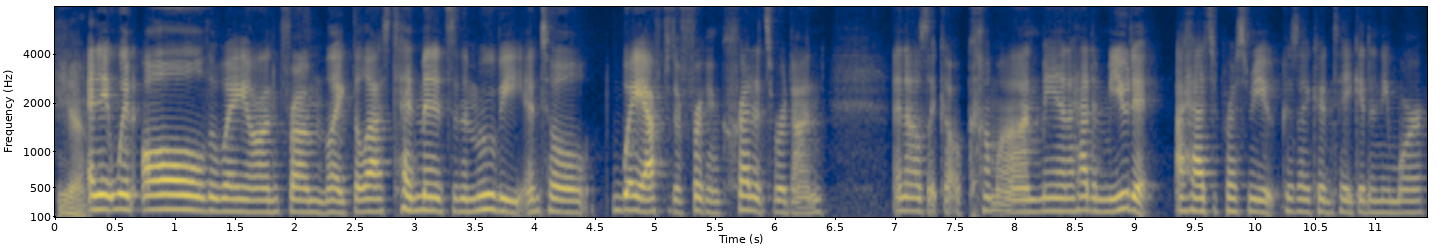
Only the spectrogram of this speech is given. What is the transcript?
Yeah. And it went all the way on from like the last ten minutes of the movie until way after the friggin' credits were done, and I was like, oh come on, man! I had to mute it. I had to press mute because I couldn't take it anymore.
